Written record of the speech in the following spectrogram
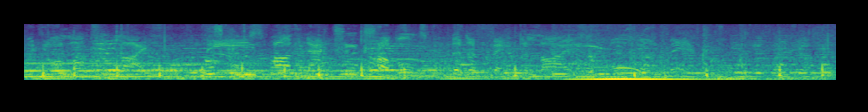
with your lot in life? These are natural troubles that affect the lives of all men.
